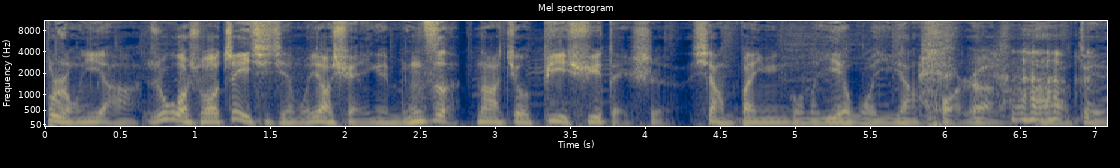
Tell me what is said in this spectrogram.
不容易啊。如果说这一期节目要选一个名字，那就必须得是像搬运工的腋窝一样火热了 啊！对，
